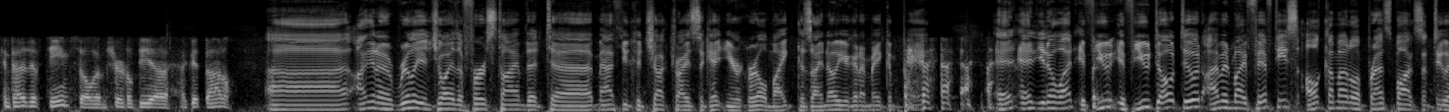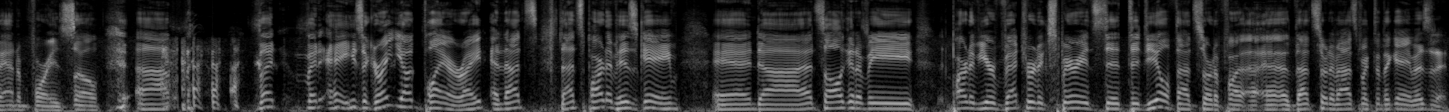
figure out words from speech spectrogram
competitive teams, so I'm sure it'll be a, a good battle. Uh, I'm going to really enjoy the first time that uh, Matthew Tkachuk tries to get in your grill, Mike, because I know you're going to make him pay. and, and you know what? If you if you don't do it, I'm in my 50s. I'll come out of the press box and two hand him for you. So, uh, but but hey, he's a great young player, right? And that's that's part of his game, and uh, that's all going to be part of your veteran experience to, to deal with that sort of uh, uh, that sort of aspect of the game, isn't it?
